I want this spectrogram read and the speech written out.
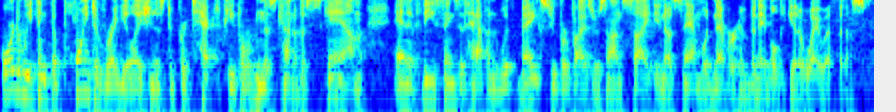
Or do we think the point of regulation is to protect people from this kind of a scam? And if these things had happened with bank supervisors on site, you know, Sam would never have been able to get away with this.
